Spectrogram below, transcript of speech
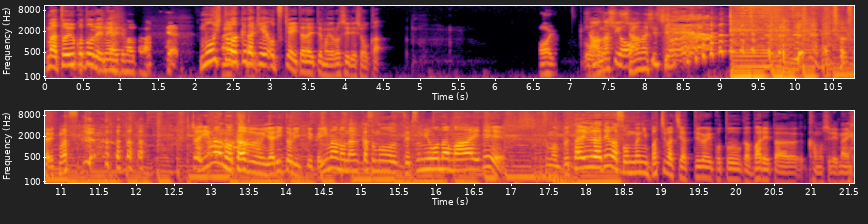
まあ、ということでね、てもう一枠だけお付き合いいただいてもよろしいでしょうか。はい。しゃあなしよし。ゃあなしっすよ。ありがとうございます。ちょ、今の多分やりとりっていうか、今のなんかその絶妙な間合いで、その舞台裏ではそんなにバチバチやってないことがバレたかもしれない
